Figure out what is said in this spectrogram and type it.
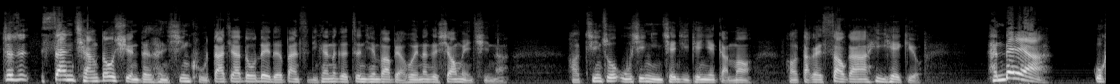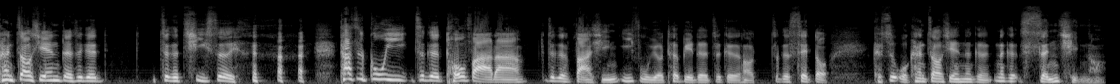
就是三强都选得很辛苦，大家都累得半死。你看那个政见发表会，那个肖美琴啊，好，听说吴欣盈前几天也感冒，好，大概少嘎嘿嘿狗，很累啊。我看赵先的这个这个气色，他是故意这个头发啦，这个发型、衣服有特别的这个哈，这个 set。可是我看赵先那个那个神情哦，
